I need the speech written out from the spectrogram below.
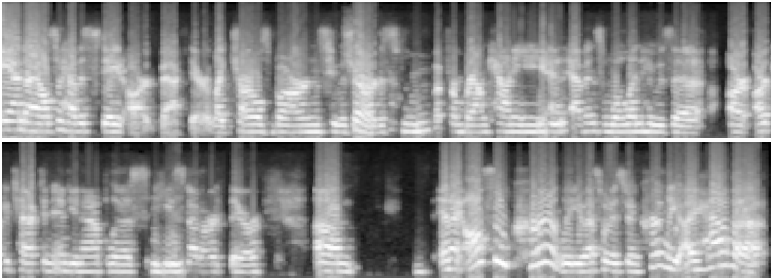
and I also have estate art back there, like Charles Barnes, who is sure. an artist from, mm-hmm. from Brown County, mm-hmm. and Evans Woollen, who is a art architect in Indianapolis. Mm-hmm. He's got art there. Um, and I also currently, that's what I was doing. Currently, I have a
